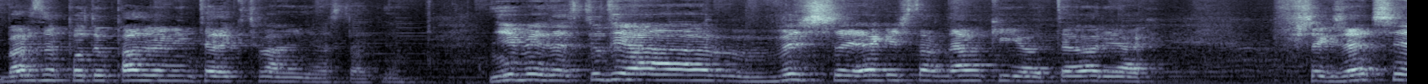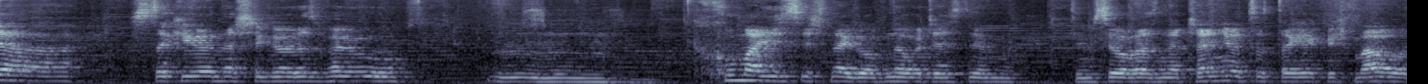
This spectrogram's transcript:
Bardzo podupadłem intelektualnie ostatnio. Niby te studia wyższe, jakieś tam nauki o teoriach wszechrzeczy, a z takiego naszego rozwoju mm, humanistycznego w nowoczesnym tym słowa znaczeniu, to tak jakoś mało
